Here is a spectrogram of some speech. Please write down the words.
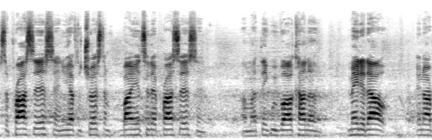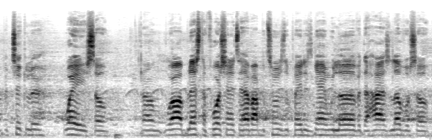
it's a process, and you have to trust and buy into that process. And um, I think we've all kind of made it out in our particular ways. So um, we're all blessed and fortunate to have opportunities to play this game we love at the highest level. So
